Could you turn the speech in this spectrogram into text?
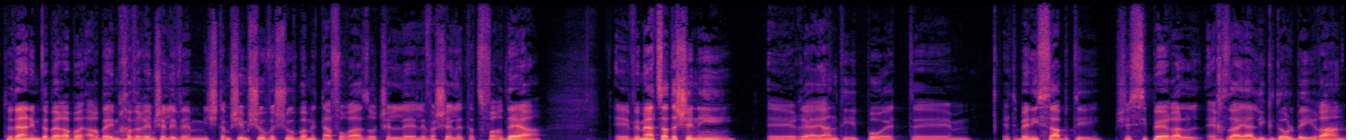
אתה יודע, אני מדבר הרבה עם חברים שלי, והם משתמשים שוב ושוב במטאפורה הזאת של אה, לבשל את הצפרדע. אה, ומהצד השני, אה, ראיינתי פה את, את בני סבתי, שסיפר על איך זה היה לגדול באיראן,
